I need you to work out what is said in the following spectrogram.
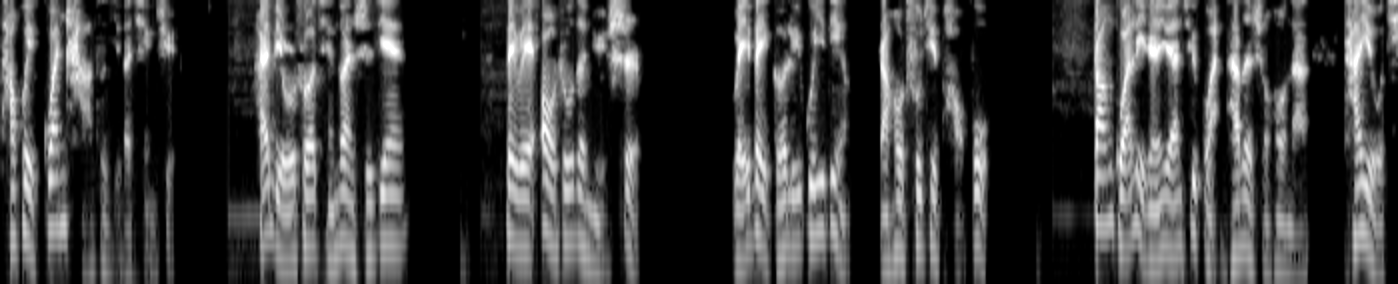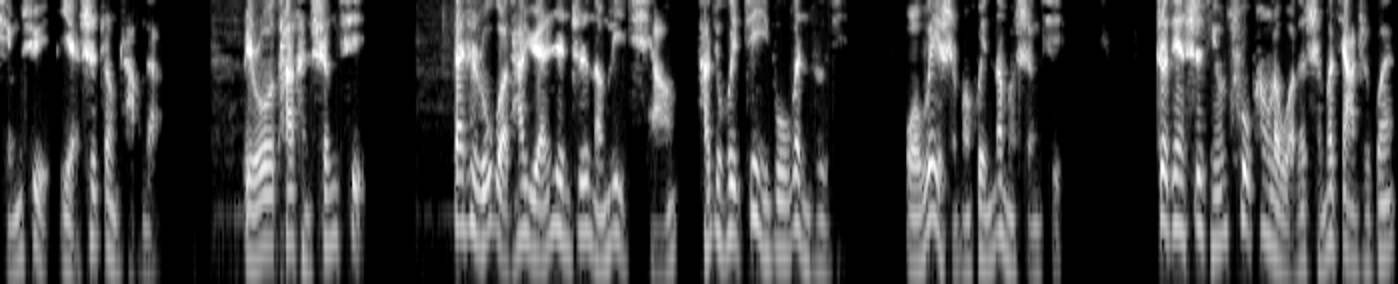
他会观察自己的情绪。还比如说前段时间那位澳洲的女士违背隔离规定，然后出去跑步，当管理人员去管她的时候呢，她有情绪也是正常的。比如她很生气，但是如果她原认知能力强，她就会进一步问自己。我为什么会那么生气？这件事情触碰了我的什么价值观？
